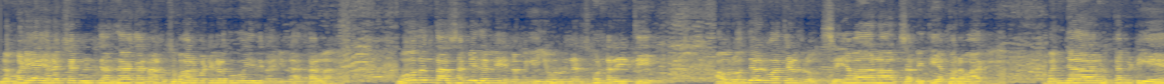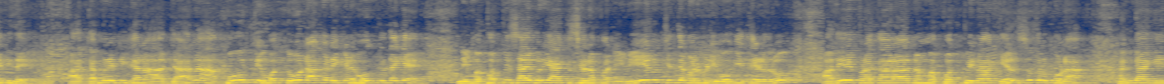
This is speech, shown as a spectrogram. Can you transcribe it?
ನಮ್ಮ ಮಳೆಯ ಎಲೆಕ್ಷನ್ ನಿಂತಾಗ ನಾನು ಸುಮಾರು ಮಠಗಳಿಗೂ ಹೋಗಿದ್ದೀನಿ, ಇಲ್ಲ ಅಂತ ಅಲ್ಲ. ಹೋದಂಥ ಸಮಯದಲ್ಲಿ ನಮಗೆ ಇವರು ನಡೆಸ್ಕೊಂಡ ರೀತಿ ಅವರು ಒಂದೆರಡು ಒಂದು ಮಾತು ಹೇಳಿದ್ರು ಸೇವಾಲಾಲ್ ಸಮಿತಿಯ ಪರವಾಗಿ ಬಂಜಾರ್ ಕಮಿಟಿ ಏನಿದೆ, ಆ ಕಮ್ಯುನಿಟಿ ಜನ ಜನ ಪೂರ್ತಿ ಒಂದು ಓಟ್ ಆ ಕಡೆ ಈ ಕಡೆ ಹೋಗ್ತಿದ್ದಂಗೆ ನಿಮ್ಮ ಪಪ್ಪಿ ಸಾಹೇಬರಿಗೆ ಹಾಕಿಸಿರಪ್ಪ ನೀವೇನು ಚಿಂತೆ ಮಾಡಬೇಡಿ, ಹೋಗಿ ಅಂತ ಹೇಳಿದ್ರು. ಅದೇ ಪ್ರಕಾರ ನಮ್ಮ ಪಪ್ಪಿನ ಗೆಲ್ಸಿದ್ರು ಕೂಡ ಹಂಗಾಗಿ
